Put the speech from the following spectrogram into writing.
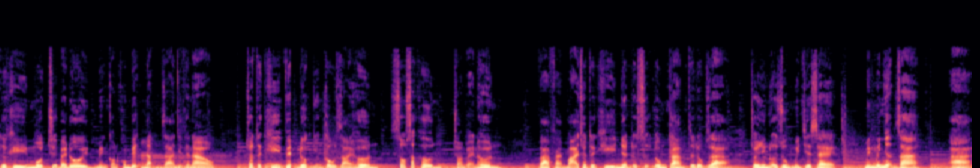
Từ khi một chữ bẻ đôi mình còn không biết nhận ra như thế nào, cho tới khi viết được những câu dài hơn, sâu sắc hơn, trọn vẹn hơn. Và phải mãi cho tới khi nhận được sự đồng cảm từ độc giả cho những nội dung mình chia sẻ, mình mới nhận ra, à,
